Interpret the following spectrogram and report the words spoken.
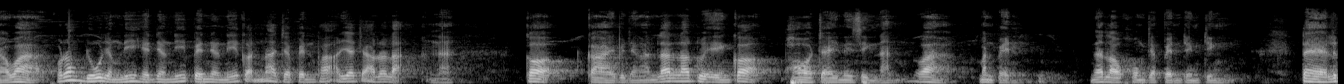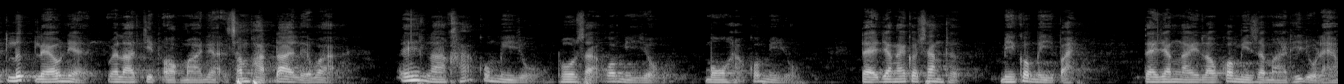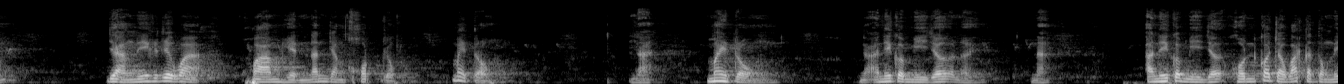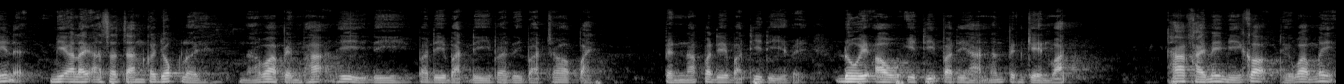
นะว่าเราดูอย่างนี้เห็นอย่างนี้เป็นอย่างนี้ก็น่าจะเป็นพระอริยเจ้าแล้วล่ะนะก็กลายเป็นอย่างนั้นแล้วแล้วตัวเองก็พอใจในสิ่งนั้นว่ามันเป็น และเราคงจะเป็นจริง ๆ แต่ลึกๆแล้วเนี่ยเวลาจิตออกมาเนี่ยสัมผัสได้เลยว่า เอ๊ะราคะก็มีอยู่ โทสะก็มีอยู่ โมหะก็มีอยู่ แต่ยังไงก็ช่างเถอะมีก็มีไป แต่ยังไงเราก็มีสมาธิอยู่แล้ว อย่างนี้ก็เรียกว่า ความเห็นนั้นยังคดอยู่ไม่ตรงนะไม่ตรงนะอันนี้ก็มีเยอะเลยนะอันนี้ก็มีเยอะคนก็จะวัดกันตรงนี้แหละมีอะไรอัศจรรย์ก็ยกเลยนะว่าเป็นพระที่ดีปฏิบัติดีปฏิบัติชอบไป เป็นนักปฏิบัติที่ดีไป โดยเอาอิทธิปฏิหารนั้นเป็นเกณฑ์วัด ถ้าใครไม่มีก็ถือว่าไม่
